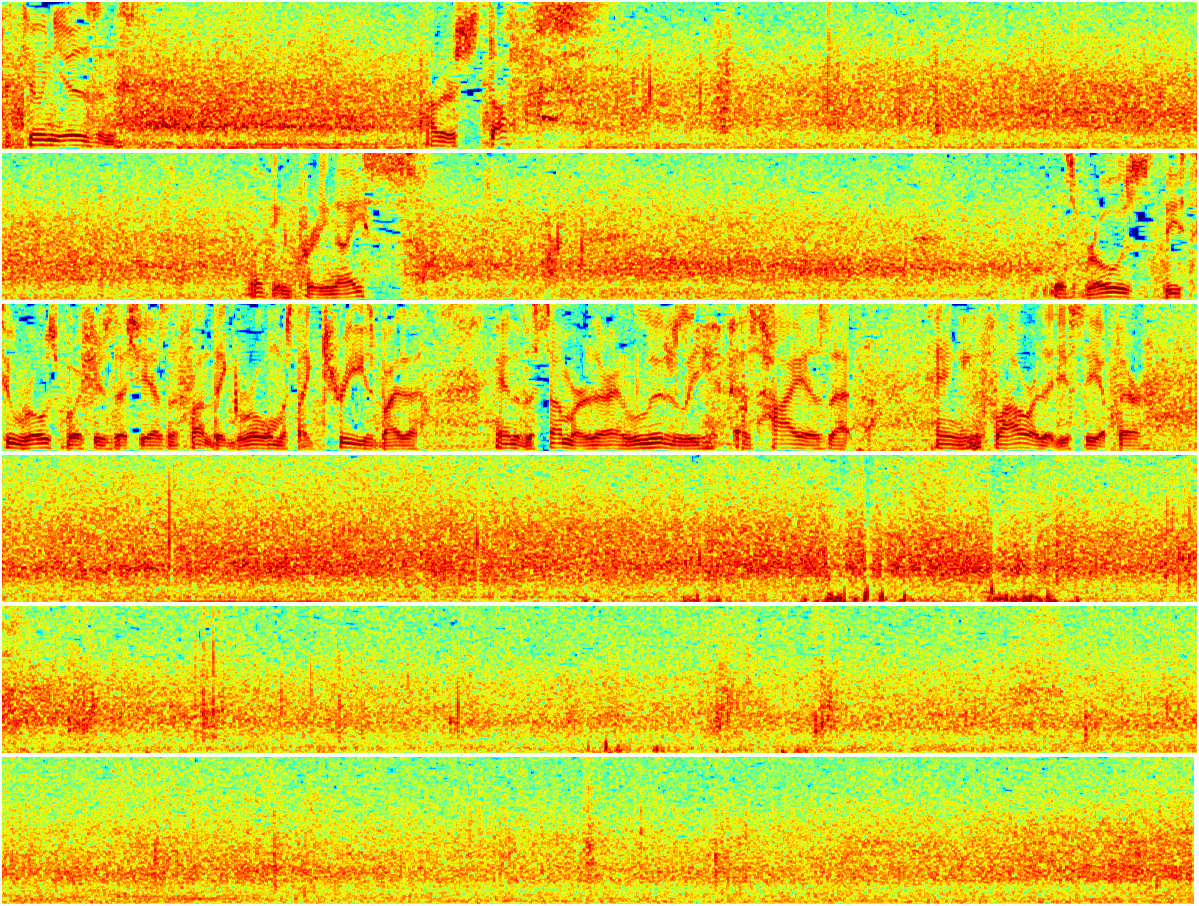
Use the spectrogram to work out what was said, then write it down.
petunias and other stuff. Looking pretty nice. This rose, these two rose bushes that she has in the front, they grow almost like trees by the end of the summer. They're literally as high as that hanging flower that you see up there.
